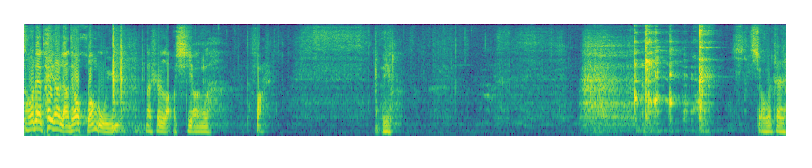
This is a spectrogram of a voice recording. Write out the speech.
后再配上两条黄骨鱼，那是老香了。放上，哎呀，浇个汁儿，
